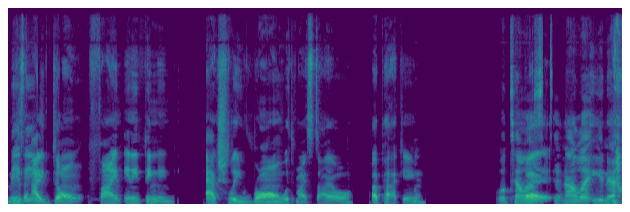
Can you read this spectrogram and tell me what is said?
because Maybe. I don't find anything actually wrong with my style of packing. Mm. well, tell us, and I'll let you know.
